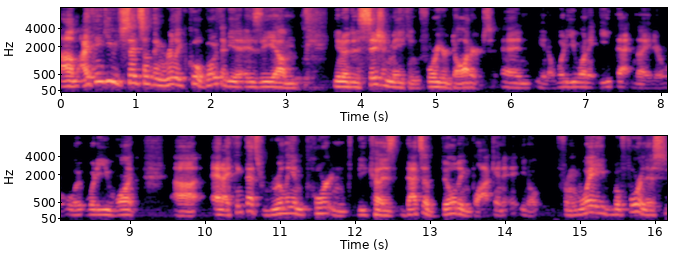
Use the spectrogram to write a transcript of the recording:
Um, I think you said something really cool, both of you, is the um, you know the decision making for your daughters, and you know what do you want to eat that night, or what, what do you want. Uh, and I think that's really important because that's a building block. And you know, from way before this,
